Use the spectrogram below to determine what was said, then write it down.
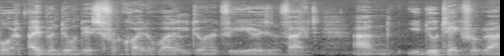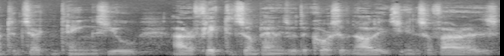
But I've been doing this for quite a while, doing it for years in fact, and you do take for granted certain things. You are afflicted sometimes with the curse of knowledge insofar as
